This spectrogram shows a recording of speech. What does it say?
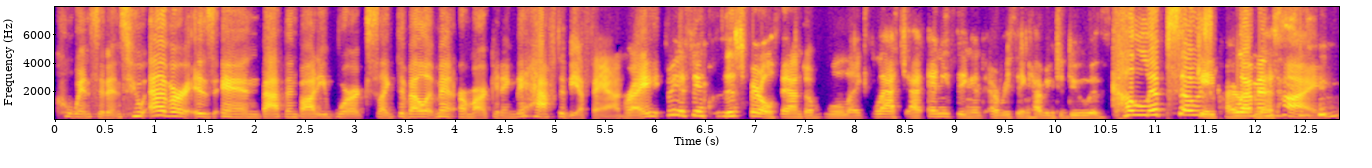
coincidence. Whoever is in Bath and Body Works, like development or marketing, they have to be a fan, right? I mean, I think this feral fandom will like latch at anything and everything having to do with Calypso's Gay pirate mess. Clementine.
